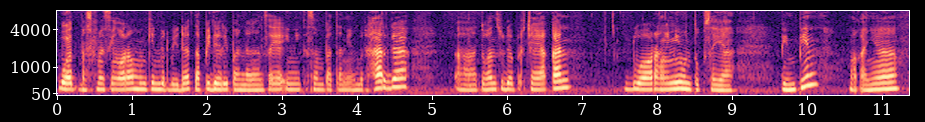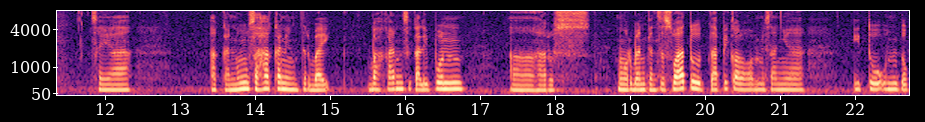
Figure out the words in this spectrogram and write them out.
buat masing-masing orang mungkin berbeda tapi dari pandangan saya ini kesempatan yang berharga. Eh, Tuhan sudah percayakan dua orang ini untuk saya pimpin makanya saya akan mengusahakan yang terbaik. Bahkan sekalipun eh, harus mengorbankan sesuatu tapi kalau misalnya itu untuk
